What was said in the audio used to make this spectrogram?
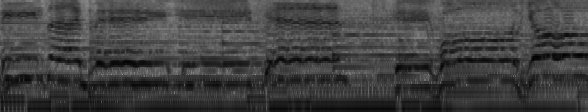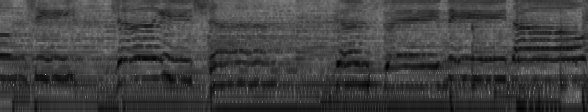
你在每一天给我勇气，这一生跟随你到底。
